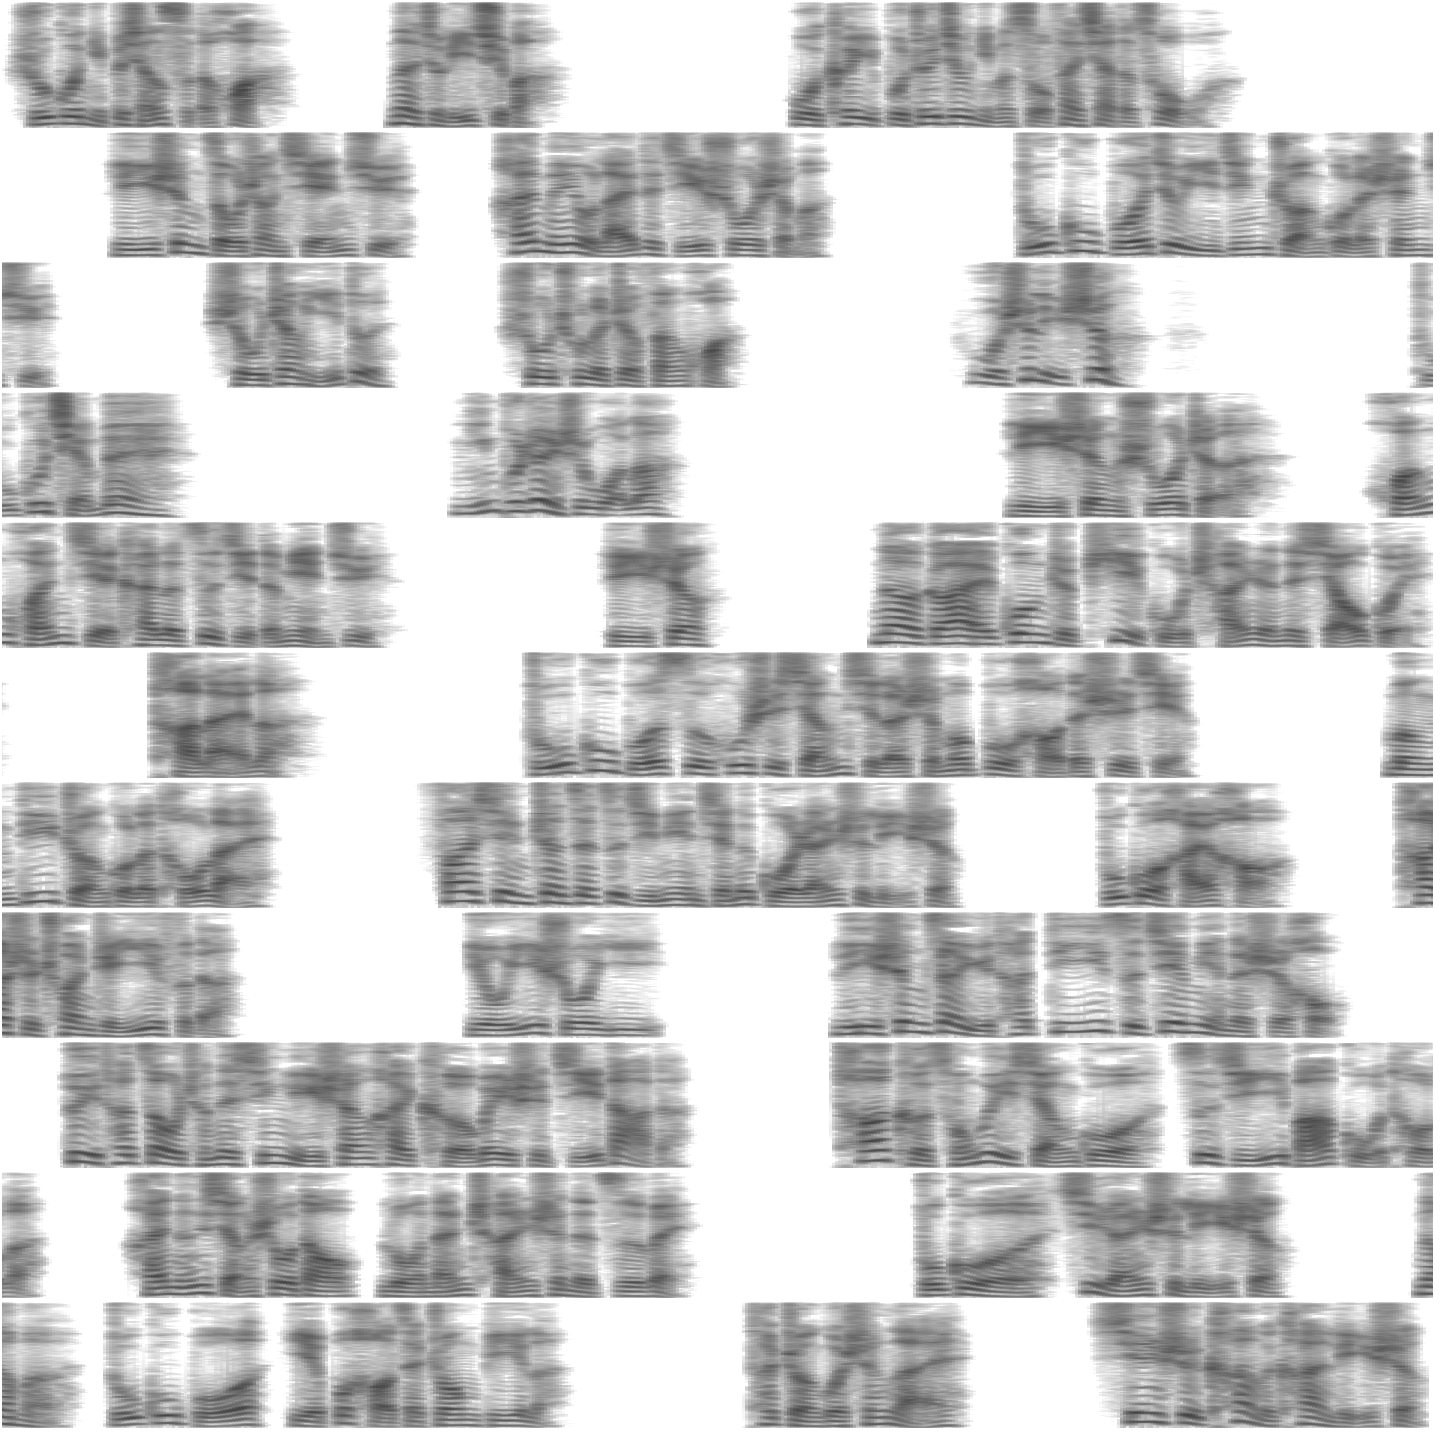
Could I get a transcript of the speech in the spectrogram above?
如果你不想死的话，那就离去吧。我可以不追究你们所犯下的错误。李胜走上前去，还没有来得及说什么，独孤博就已经转过了身去，手杖一顿，说出了这番话：“我是李胜，独孤前辈，您不认识我了。”李胜说着，缓缓解开了自己的面具。李胜，那个爱光着屁股缠人的小鬼，他来了。独孤博似乎是想起了什么不好的事情，猛地转过了头来，发现站在自己面前的果然是李胜。不过还好，他是穿着衣服的。有一说一，李胜在与他第一次见面的时候，对他造成的心理伤害可谓是极大的。他可从未想过自己一把骨头了，还能享受到裸男缠身的滋味。不过既然是李胜。那么独孤博也不好再装逼了，他转过身来，先是看了看李胜，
